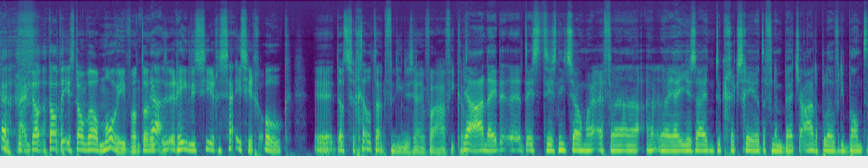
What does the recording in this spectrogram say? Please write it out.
en dat, dat is dan wel mooi. Want dan Ja. realiseren zij zich ook eh, dat ze geld aan het verdienen zijn voor Avica. Ja, nee, het is, het is niet zomaar even. eh, eh, nou ja, je zei het natuurlijk gekscherend, even een batch aardappelen over die band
